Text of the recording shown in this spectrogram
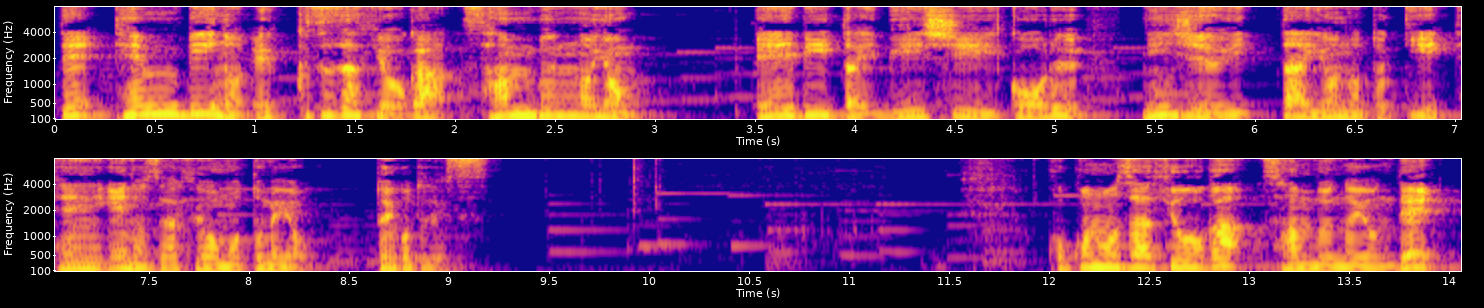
で、点 B の x 座標が3分の4。AB 対 BC イコール21対4の時、点 A の座標を求めよう。ということです。ここの座標が3分の4で、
